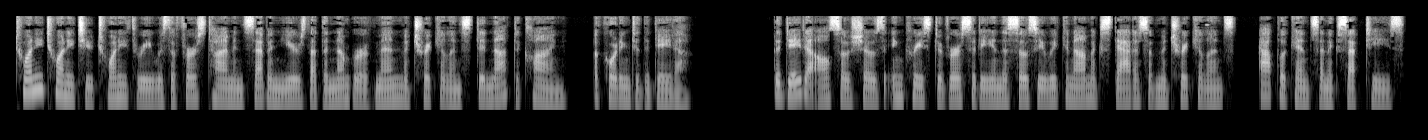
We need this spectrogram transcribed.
2022 23 was the first time in seven years that the number of men matriculants did not decline, according to the data. The data also shows increased diversity in the socioeconomic status of matriculants, applicants, and acceptees.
